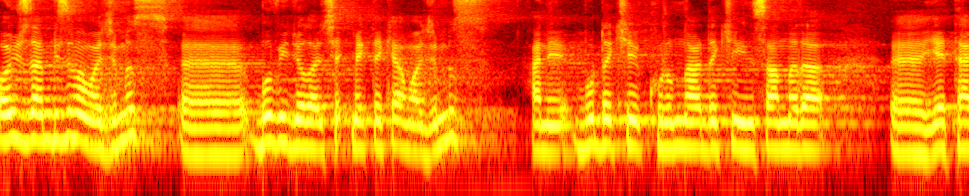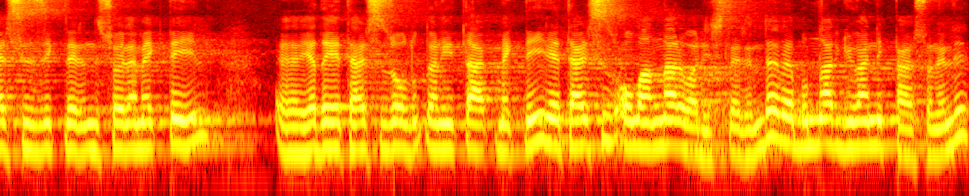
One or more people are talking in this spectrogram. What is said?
O yüzden bizim amacımız, e, bu videoları çekmekteki amacımız hani buradaki kurumlardaki insanlara e, yetersizliklerini söylemek değil e, ya da yetersiz olduklarını iddia etmek değil, yetersiz olanlar var içlerinde ve bunlar güvenlik personeli.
